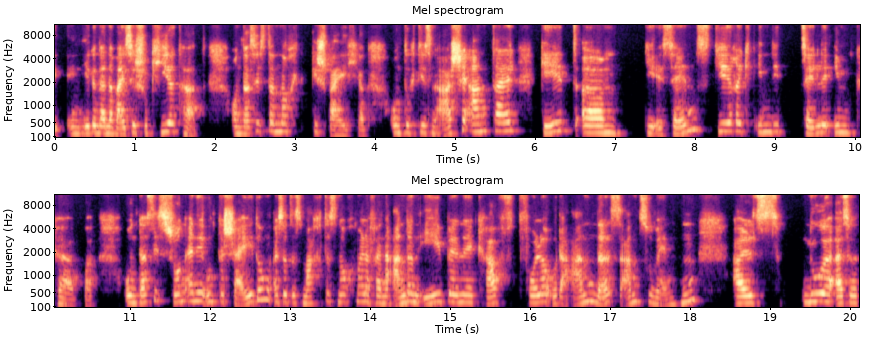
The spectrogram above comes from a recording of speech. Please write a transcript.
in irgendeiner Weise schockiert hat. Und das ist dann noch gespeichert. Und durch diesen Ascheanteil geht ähm, die Essenz direkt in die Zelle im Körper. Und das ist schon eine Unterscheidung, also das macht das nochmal auf einer anderen Ebene kraftvoller oder anders anzuwenden, als nur also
